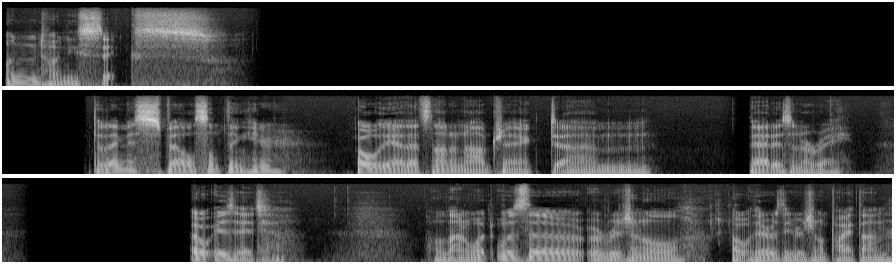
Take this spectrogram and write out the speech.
126. Did I misspell something here? Oh yeah, that's not an object. Um, that is an array. Oh, is it? Hold on, what was the original? Oh, there's the original Python.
